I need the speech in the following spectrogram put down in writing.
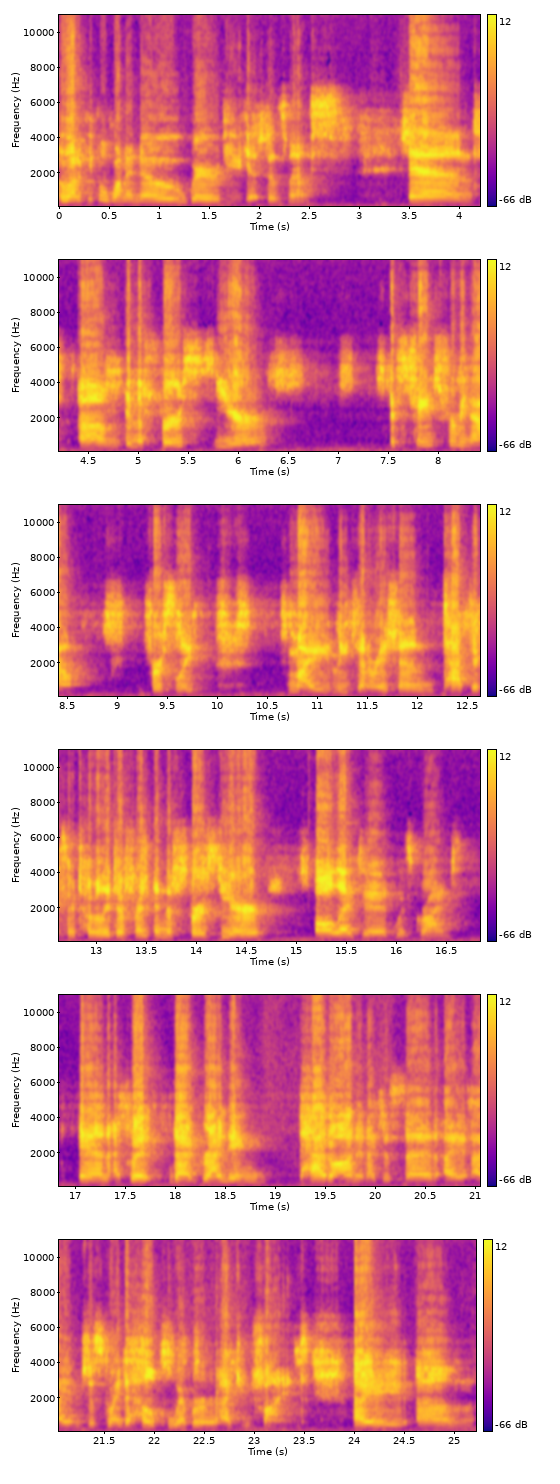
a lot of people want to know where do you get business. And um, in the first year, it's changed for me now. Firstly, my lead generation tactics are totally different. In the first year, all I did was grind. And I put that grinding hat on and I just said, I, am just going to help whoever I can find. I um,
